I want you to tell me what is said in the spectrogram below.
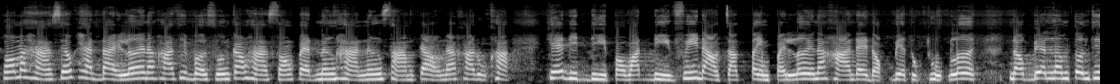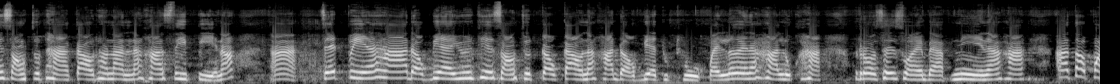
โทรมาหาเซลแคทได้เลยนะคะ ที่เบอร์ 0 9 5 2 8 1 5 1 3 9 นะคะ ลูกค้าเครดิตดีประวัติดีฟรีดาวจัดเต็มไปเลยนะคะ ได้ดอกเบี้ยถูกๆเลย ดอกเบี้ยเริ่มต้นที่ 2.59 เท่านั้นนะคะ 4 ปีเนาะอ่า7ปีนะคะ ดอกเบี้ยอยู่ที่ 2.99 นะคะ ดอกเบี้ยถูกๆไปเลยนะคะ ลูกค้าโรสสวยแบบนี้นะคะอ่าต่อไป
